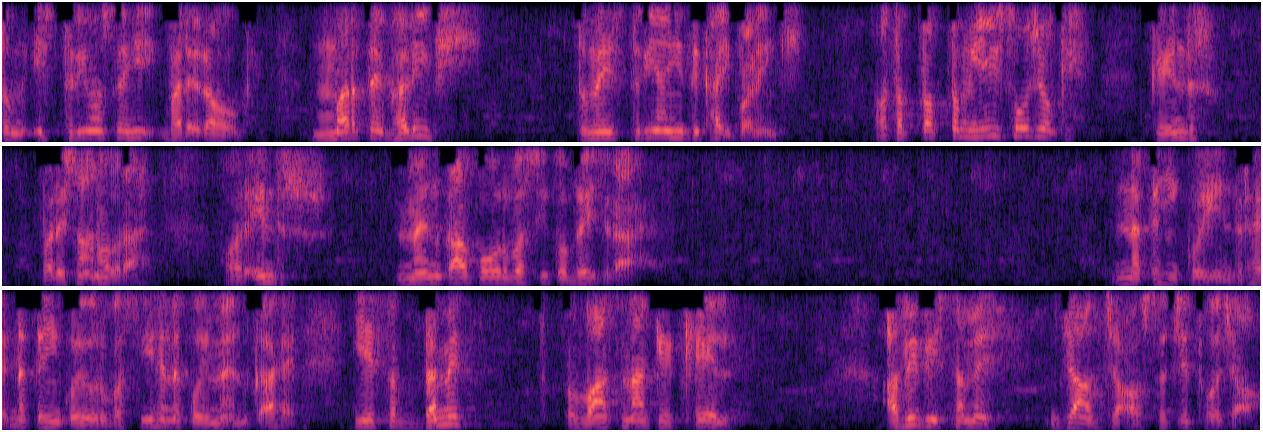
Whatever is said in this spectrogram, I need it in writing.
तुम स्त्रियों से ही भरे रहोगे। मरते घड़ी भी तुम्हें स्त्रियाँ ही दिखाई पड़ेंगी। और तब तक तुम यही सोचोगे कि इंद्र परेशान हो रहा है और इंद्र मेनका को उर्वशी को भेज रहा है। न कहीं कोई इंद्र है, न कहीं कोई उर्वशी है, न कोई मेनका है। ये सब दमित वासना के खेल। अभी भी समय जाग जाओ, सचेत हो जाओ।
